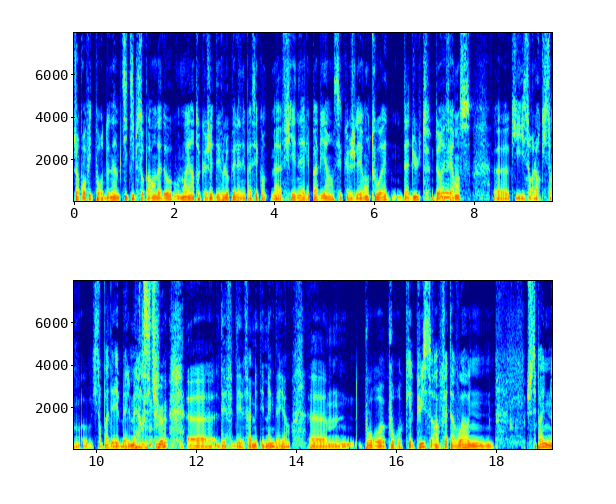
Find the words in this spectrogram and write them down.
J'en profite pour donner un petit tips aux parents d'ados. Moi, il y a un truc que j'ai développé l'année passée quand ma fille aînée elle est pas bien, c'est que je l'ai entourée d'adultes de référence euh, qui sont alors qui sont qui sont pas des belles-mères si tu veux, euh, des, des femmes et des mecs d'ailleurs, euh, pour pour qu'elles puissent en fait avoir une je sais pas une,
